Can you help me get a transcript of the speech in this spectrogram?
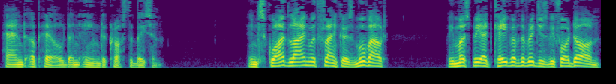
hand upheld, and aimed across the basin. In squad line with flankers, move out. We must be at Cave of the Ridges before dawn.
